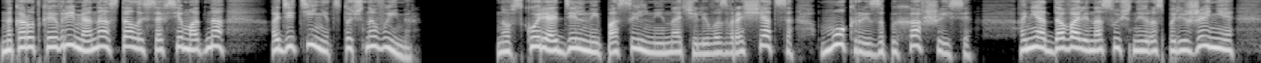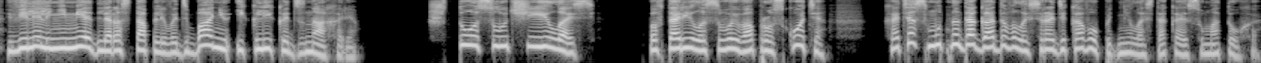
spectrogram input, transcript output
На короткое время она осталась совсем одна, а детинец точно вымер. Но вскоре отдельные посыльные начали возвращаться, мокрые, запыхавшиеся. Они отдавали насущные распоряжения, велели немедля растапливать баню и кликать знахаря. «Что случилось?» — повторила свой вопрос Котя, хотя смутно догадывалась, ради кого поднялась такая суматоха.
